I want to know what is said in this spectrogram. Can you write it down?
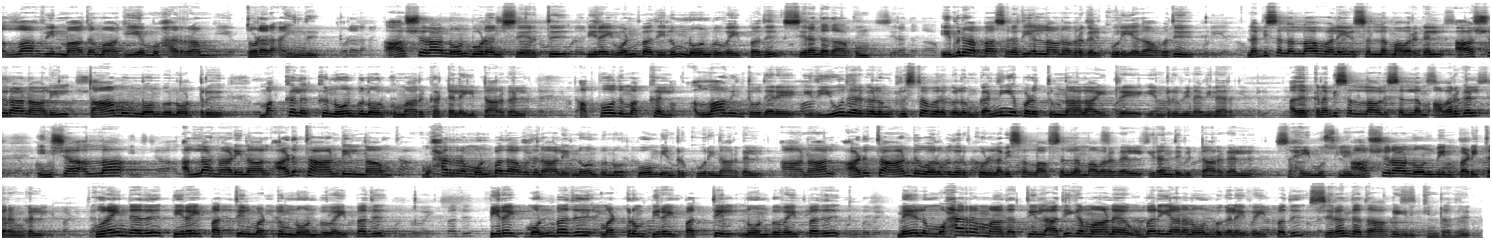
அல்லாஹ்வின் மாதமாகிய முஹர்ரம் தொடர் ஐந்து. ஆஷுரா நோன்புடன் சேர்த்து பிறை ஒன்பதிலும் நோன்பு வைப்பது சிறந்ததாகும். இப்னு அப்பாஸ் ரதியல்லான் அவர்கள் கூறியதாவது நபி ஸல்லல்லாஹு அலையுசல்லம் அவர்கள் ஆஷுரா நாளில் தாமும் நோன்பு நோற்று மக்களுக்கு நோன்பு நோக்குமாறு கட்டளையிட்டார்கள். அப்போது மக்கள் அல்லாவின் தூதரே இது யூதர்களும் கிறிஸ்தவர்களும் கண்ணியப்படுத்தும் நாளாயிற்றே என்று வினவினர். அதற்கு நபி சொல்லா அலி செல்லம் அவர்கள் இன்ஷா அல்லாஹ் அல்லாஹ் நாடினால் அடுத்த ஆண்டில் நாம் முஹர்ரம் ஒன்பதாவது நாளில் நோன்பு நோற்போம் என்று கூறினார்கள். ஆனால் அடுத்த ஆண்டு வருவதற்குள் நபி சொல்லா செல்லம் அவர்கள் இறந்து விட்டார்கள். சஹி முஸ்லிம். ஆஷுரா நோன்பின் படித்தரங்கள். குறைந்தது பிறை பத்தில் மட்டும் நோன்பு வைப்பது பிறை ஒன்பது மற்றும் பிறை பத்தில் நோன்பு வைப்பது. மேலும் மொஹர்ரம் மாதத்தில் அதிகமான உபரியான நோன்புகளை வைப்பது சிறந்ததாக இருக்கின்றது.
